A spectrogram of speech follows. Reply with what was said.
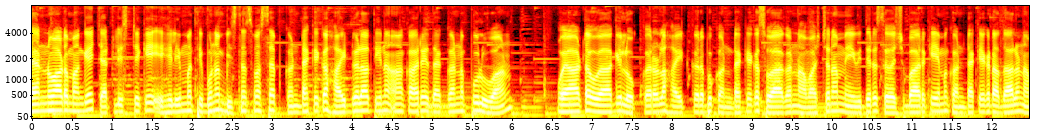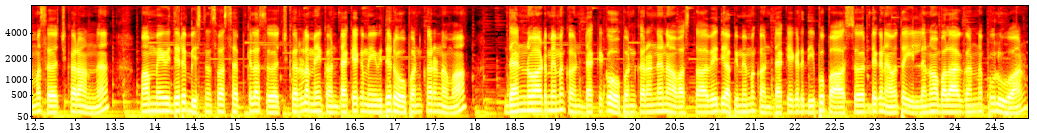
දැන්වාට මගේ චැට්ලිස්ට් එකේ එහෙලින්ම තිබුණ බිස්නස් වස්සප් කටක් එක හයිඩ් වෙලා තියෙන ආකාරය දැක්ගන්න පුළුවන්. ඔයාට ඔයාගේ ලොක් කරල හයිට් කරපු කටක් එක සොයාගන්න අවශ්‍යනම් මේ විදිර සර්ච් භාරකයම කටක් එකට අදාල නම සර්ච් කරන්න. මං මේ විදිර බිස්නස් වස්සප් කියලා සර්ච් කරලා මේ කටක් එක මේ විදිර ඕපන් කරනවා. දැන්වාට මෙම කටක් එක ඕපන් කරන්න අවස්ථාවේද අපි මෙම කටක් එකට දීපු පාස්වර්ඩ් එක නැවත ඉල්ලනවා බලාගන්න පුළුවන්.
